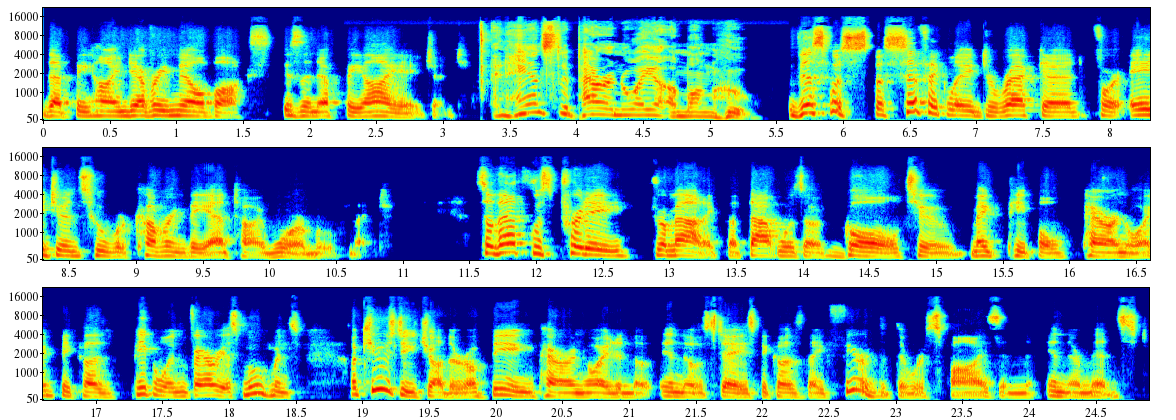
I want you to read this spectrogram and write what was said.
that behind every mailbox is an FBI agent. Enhance the paranoia among who? This was specifically directed for agents who were covering the anti war movement. So that was pretty dramatic, but that was a goal to make people paranoid because people in various movements accused each other of being paranoid in, the, in those days because they feared that there were spies in, in their midst.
